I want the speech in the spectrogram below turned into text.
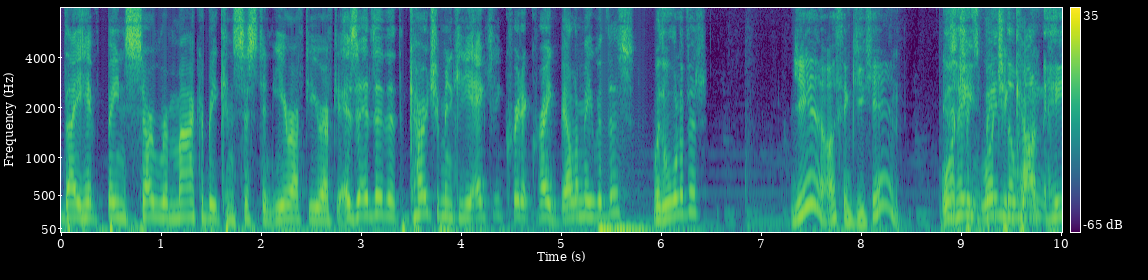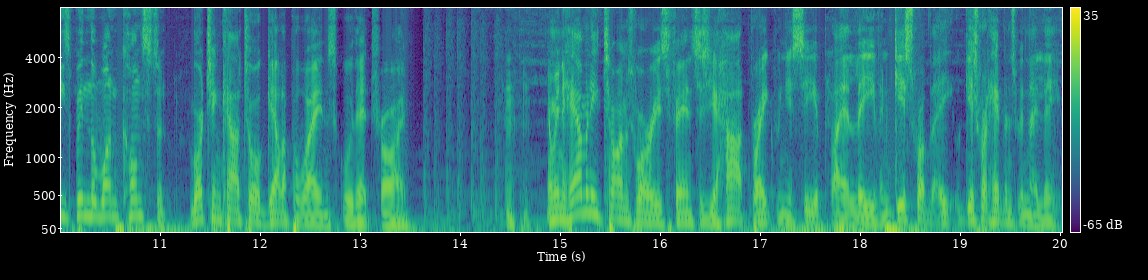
they have been so remarkably consistent year after year after. Is, it- is it the coach? I mean, can you actually credit Craig Bellamy with this, with all of it? Yeah, I think you can. Because Watching- he's been watching the Car- one. He's been the one constant. Watching Cartor gallop away and score that try. I mean, how many times Warriors fans does your heart break when you see a player leave? And guess what? They, guess what happens when they leave?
